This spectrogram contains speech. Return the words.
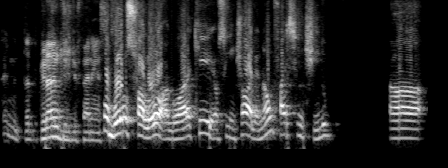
Tem muitas grandes diferenças. O Boulos falou agora que é o seguinte: olha, não faz sentido. Uh,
